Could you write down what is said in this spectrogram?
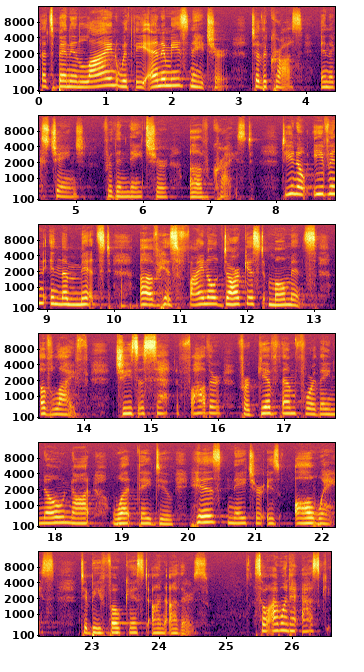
that's been in line with the enemy's nature to the cross in exchange for the nature of Christ. Do you know, even in the midst of his final darkest moments of life, Jesus said, Father, forgive them, for they know not what they do. His nature is always to be focused on others. So I want to ask you,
